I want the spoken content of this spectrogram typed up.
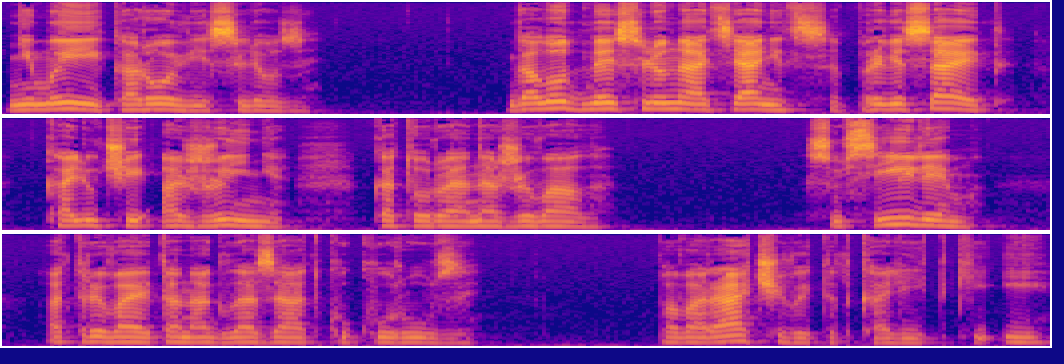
немые коровьи слезы. Голодная слюна тянется, провисает колючей ожине, которую она жевала. С усилием отрывает она глаза от кукурузы, поворачивает от калитки и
